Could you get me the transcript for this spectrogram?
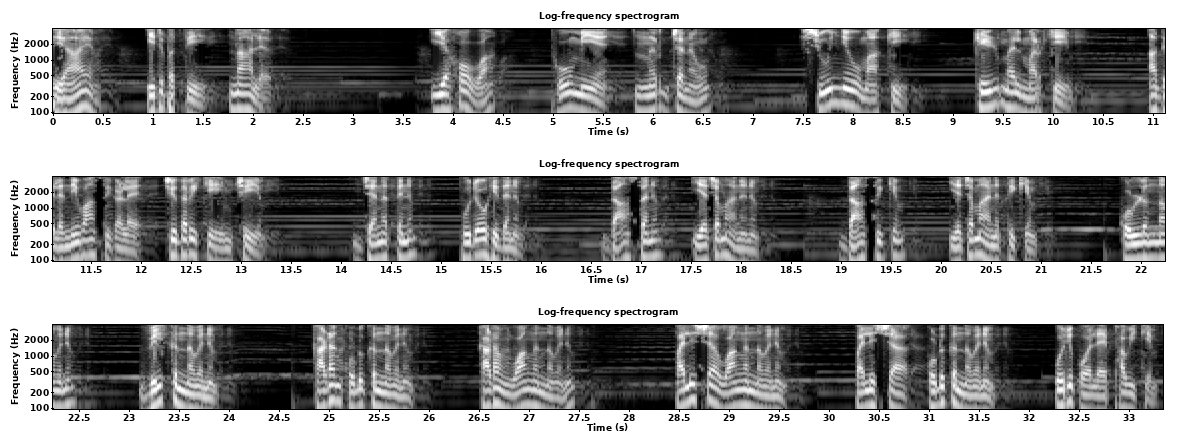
അധ്യായം ഇരുപത്തിനാല്. യഹോവ ഭൂമിയെ നിർജനവും ശൂന്യവുമാക്കി കീഴ്മേൽ മറിക്കുകയും അതിലെ നിവാസികളെ ചിതറിക്കുകയും ചെയ്യും. ജനത്തിനും പുരോഹിതനും ദാസനും യജമാനനും ദാസിക്കും യജമാനത്തിക്കും കൊള്ളുന്നവനും വിൽക്കുന്നവനും കടം കൊടുക്കുന്നവനും കടം വാങ്ങുന്നവനും പലിശ വാങ്ങുന്നവനും പലിശ കൊടുക്കുന്നവനും ഒരുപോലെ ഭവിക്കും.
